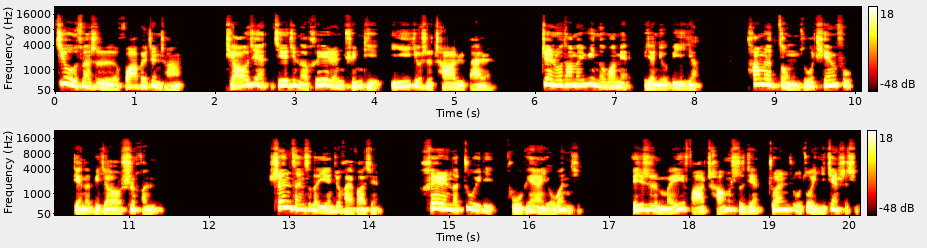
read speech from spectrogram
就算是发挥正常，条件接近的黑人群体依旧是差于白人。正如他们运动方面比较牛逼一样，他们的种族天赋点的比较失衡。深层次的研究还发现，黑人的注意力普遍有问题，也就是没法长时间专注做一件事情。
